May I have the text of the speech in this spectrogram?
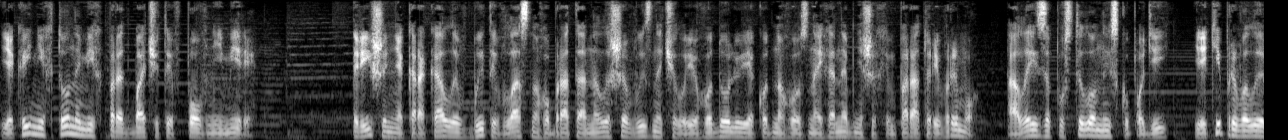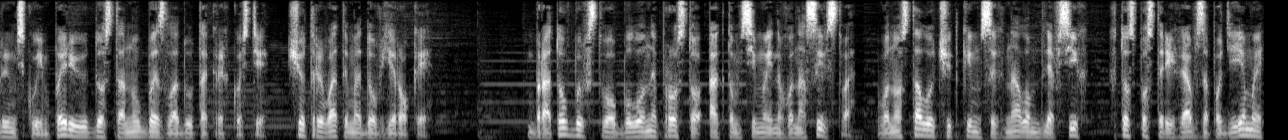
який ніхто не міг передбачити в повній мірі. Рішення Каракалли вбити власного брата не лише визначило його долю як одного з найганебніших імператорів Риму, але й запустило низку подій, які привели Римську імперію до стану безладу та крихкості, що триватиме довгі роки. Братовбивство було не просто актом сімейного насильства, воно стало чітким сигналом для всіх, хто спостерігав за подіями,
